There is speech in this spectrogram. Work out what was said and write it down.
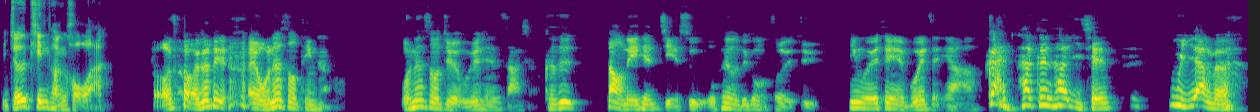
你就是听团吼啊！我我就听，哎、欸，我那时候听团吼，我那时候觉得五月天是傻小，可是到那一天结束，我朋友就跟我说一句：“听五月天也不会怎样啊。干，他跟他以前不一样了，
